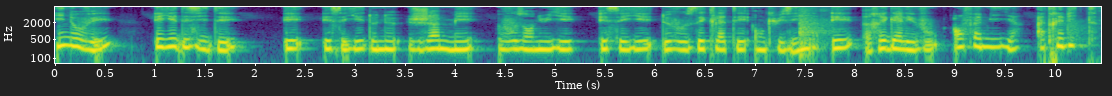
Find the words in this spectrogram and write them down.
innovez, ayez des idées et essayez de ne jamais vous ennuyer. Essayez de vous éclater en cuisine et régalez-vous en famille. À très vite!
